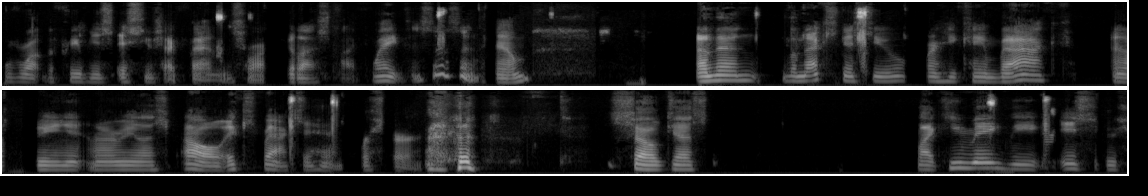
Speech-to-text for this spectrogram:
what the previous issues had been. So I realized, like, wait, this isn't him. And then the next issue where he came back and reading it, and I realized, oh, it's back to him for sure. so just like he made the issues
